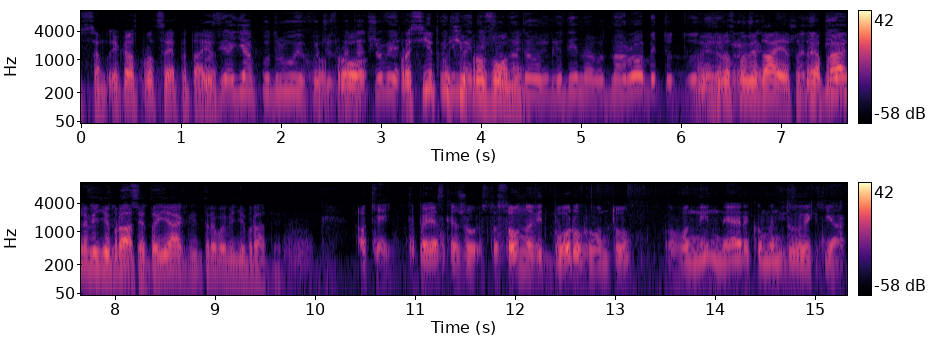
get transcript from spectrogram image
sample. Якраз про це питаю. Я, я по-друге хочу Про- спитати, що ви про сітку чи понімаєте, про що зони? надо, людина одна робить, тут до Ну, він неї ж розповідає, що треба правильно відібрати, то як треба відібрати? Окей, тепер я скажу. Стосовно відбору ґрунту, вони не рекомендують як.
